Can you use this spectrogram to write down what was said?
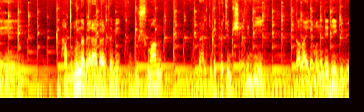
E, ha bununla beraber tabii düşman belki de kötü bir şey de değil. Dalai Lama'nın dediği gibi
